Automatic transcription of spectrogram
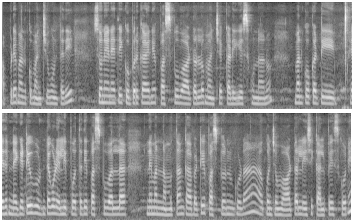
అప్పుడే మనకు మంచిగా ఉంటుంది సో నేనైతే ఈ కొబ్బరికాయని పసుపు వాటర్లో మంచిగా కడిగేసుకున్నాను. మనకు ఒకటి ఏదైనా నెగటివ్ ఉంటే కూడా వెళ్ళిపోతుంది. పసుపు వల్ల అని మనం నమ్ముతాం కాబట్టి పసుపును కూడా కొంచెం వాటర్లో వేసి కలిపేసుకొని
